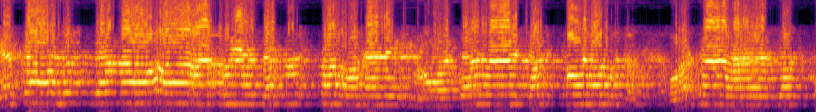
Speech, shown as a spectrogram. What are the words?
يكاد السماوات يتفطرن منه وتنشق الأرض وتنشق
